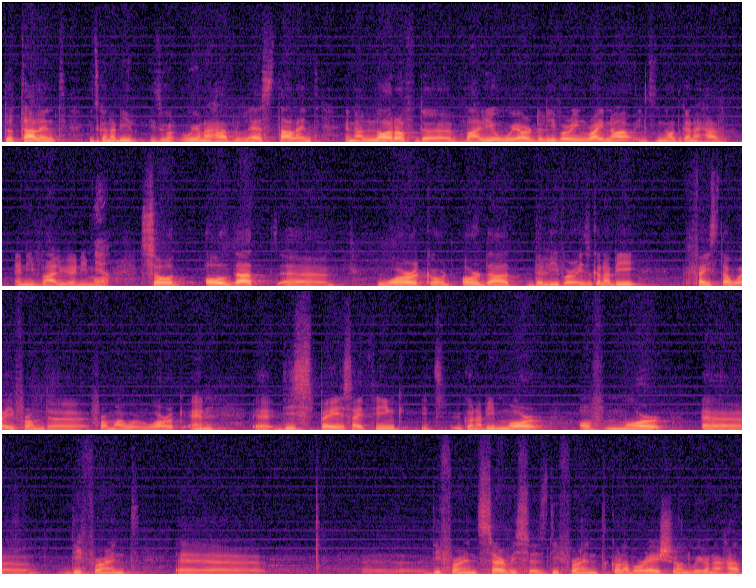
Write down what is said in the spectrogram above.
the talent is going to be, go- we're going to have less talent, and a lot of the value we are delivering right now is not going to have any value anymore. Yeah. So all that uh, work or, or that delivery is going to be phased away from the from our work, and uh, this space, I think, it's going to be more of more uh, different. Uh, uh, different services, different collaboration. We're gonna have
